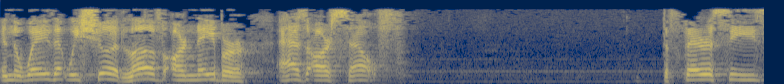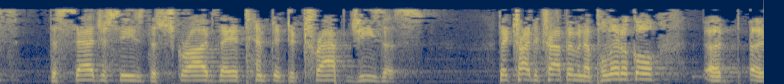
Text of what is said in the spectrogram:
in the way that we should? Love our neighbor as ourself. The Pharisees the Sadducees, the scribes, they attempted to trap Jesus. They tried to trap him in a political, a, a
